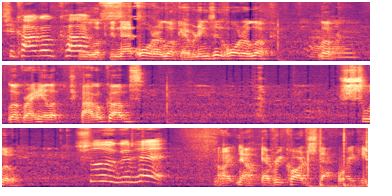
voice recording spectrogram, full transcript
Chicago Cubs. you looked in that order. Look, everything's in order. Look, look, Uh. look right here. Look, Chicago Cubs. Schlu. Shlu, good hit. All right, now every card stack right here.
